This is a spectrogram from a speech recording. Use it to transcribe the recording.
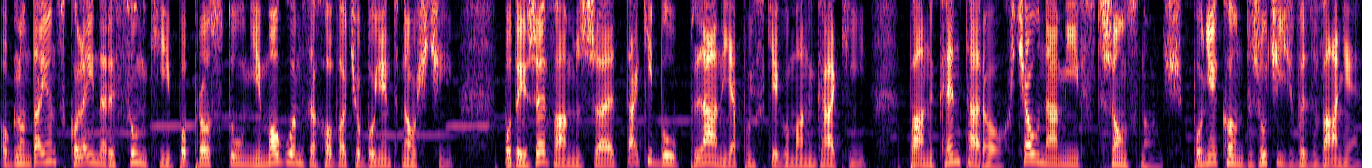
Oglądając kolejne rysunki, po prostu nie mogłem zachować obojętności. Podejrzewam, że taki był plan japońskiego mangaki. Pan Kentaro chciał nami wstrząsnąć, poniekąd rzucić wyzwanie,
